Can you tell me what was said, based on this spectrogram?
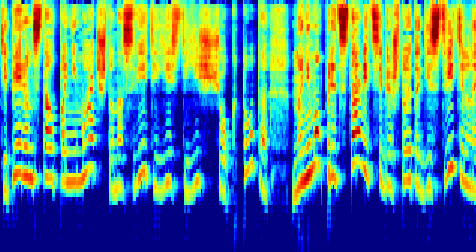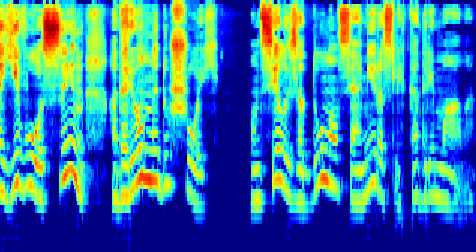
Теперь он стал понимать, что на свете есть еще кто-то, но не мог представить себе, что это действительно его сын, одаренный душой. Он сел и задумался, Амира слегка дремала.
